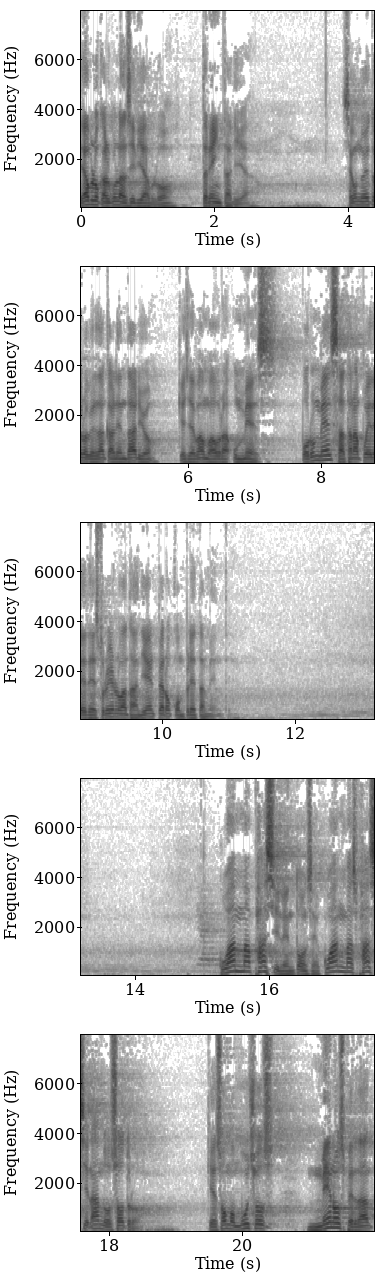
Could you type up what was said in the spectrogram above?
Diablo calcula así, diablo, 30 días. Según nuestro verdad calendario, que llevamos ahora un mes. Por un mes Satanás puede destruirlo a Daniel, pero completamente. ¿Cuán más fácil entonces? ¿Cuán más fácil a nosotros, que somos muchos menos, ¿verdad?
